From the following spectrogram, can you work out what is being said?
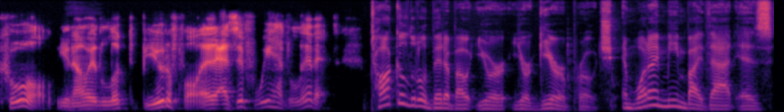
cool you know it looked beautiful as if we had lit it Talk a little bit about your your gear approach. And what I mean by that is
